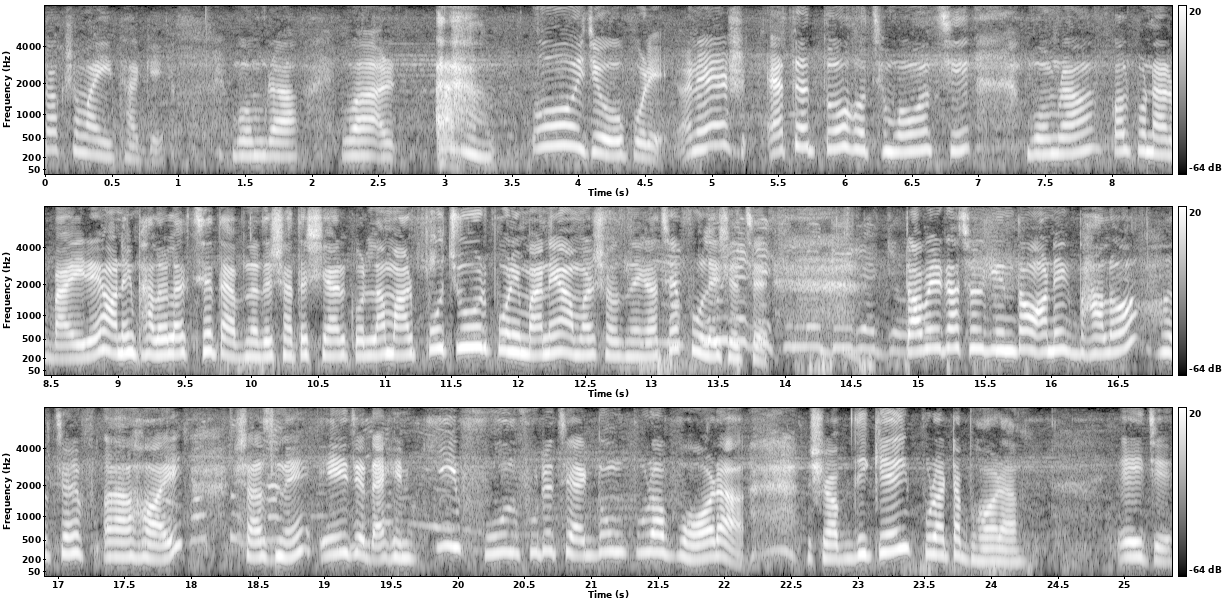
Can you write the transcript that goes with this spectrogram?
সব সময়ই থাকে। বোমরা ওই যে ওপরে মানে এত এত হচ্ছে মৌমাছি, বোমরা, কল্পনার বাইরে, অনেক ভালো লাগছে, তাই আপনাদের সাথে শেয়ার করলাম। আর প্রচুর পরিমাণে আমার সজনে গাছে ফুল এসেছে। টবের গাছও কিন্তু অনেক ভালো হচ্ছে হয় সাজনে। এই যে দেখেন কি ফুল ফুটেছে, একদম পুরো ভরা। সব দিকেই পুরাটা ভরা। এই যে,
